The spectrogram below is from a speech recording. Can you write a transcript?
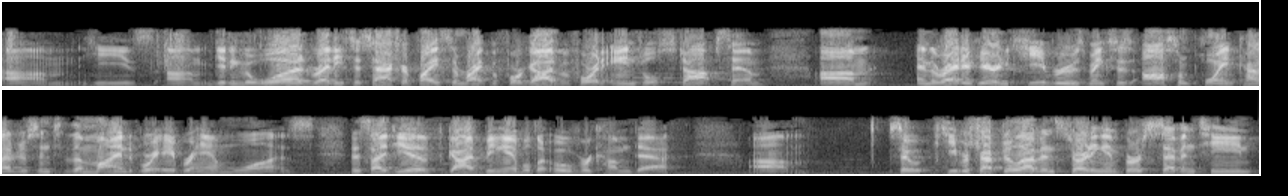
um, he's um, getting the wood, ready to sacrifice him right before God, before an angel stops him. Um, and the writer here in Hebrews makes this awesome point, kind of just into the mind of where Abraham was. This idea of God being able to overcome death. Um, so, Hebrews chapter 11, starting in verse 17.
